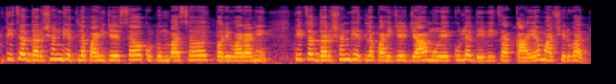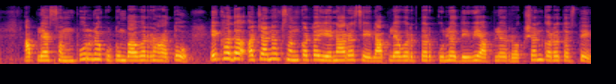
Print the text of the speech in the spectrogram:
तिचं दर्शन घेतलं पाहिजे. सहकुटुंबासह परिवाराने तिचं दर्शन घेतलं पाहिजे ज्यामुळे कुलदेवीचा कायम आशीर्वाद आपल्या संपूर्ण कुटुंबावर राहतो. एखादं अचानक संकट येणार असेल आपल्यावर तर कुलदेवी आपलं रक्षण करत असते.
